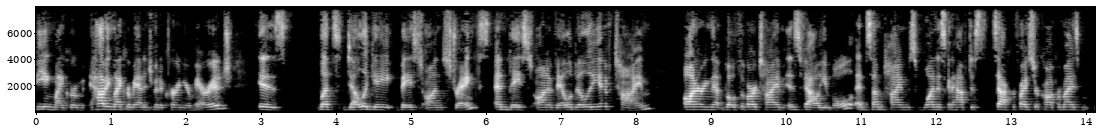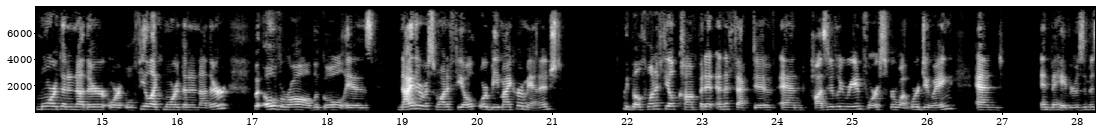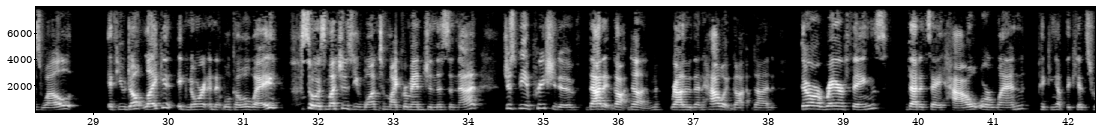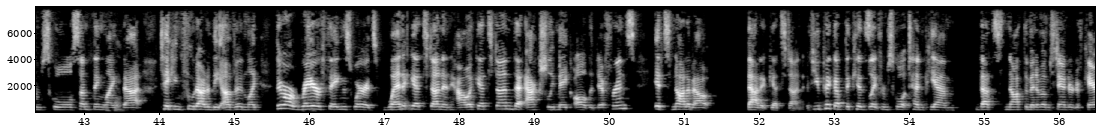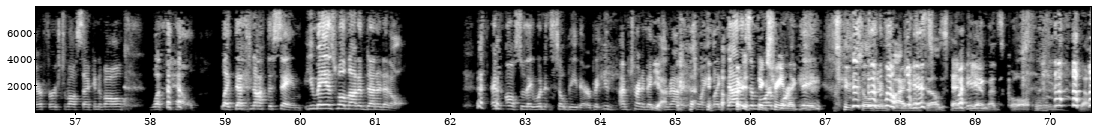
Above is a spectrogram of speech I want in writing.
being micro having micromanagement occur in your marriage is let's delegate based on strengths and based on availability of time honoring that both of our time is valuable and sometimes one is going to have to sacrifice or compromise more than another or it will feel like more than another. But overall the goal is neither of us want to feel or be micromanaged. We both want to feel competent and effective and positively reinforced for what we're doing and in behaviorism as well. If you don't like it ignore it and it will go away. So as much as you want to micromanage in this and that just be appreciative that it got done rather than how it got done there are rare things that it's a how or when picking up the kids from school something like mm-hmm. that taking food out of the oven. Like there are rare things where it's when it gets done and how it gets done that actually make all the difference. It's not about that it gets done. If you pick up the kids late from school at 10 p.m that's not the minimum standard of care. First of all. Second of all what the hell? Like that's not the same. You may as well not have done it at all and also they wouldn't still be there. But you, I'm trying to make yeah. a dramatic point. Like that is a more important like, thing. Two children by themselves, 10 waiting. p.m. at school. No.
